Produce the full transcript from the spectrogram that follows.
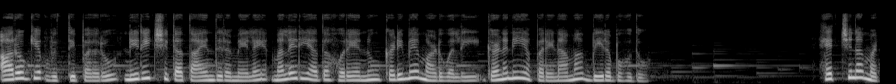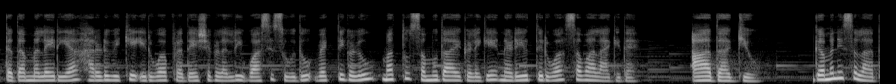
ಆರೋಗ್ಯ ವೃತ್ತಿಪರರು, ನಿರೀಕ್ಷಿತ ತಾಯಂದಿರ ಮೇಲೆ ಮಲೇರಿಯಾದ ಹೊರೆಯನ್ನು ಕಡಿಮೆ ಮಾಡುವಲ್ಲಿ ಗಣನೀಯ ಪರಿಣಾಮ ಬೀರಬಹುದು. ಹೆಚ್ಚಿನ ಮಟ್ಟದ ಮಲೇರಿಯಾ ಹರಡುವಿಕೆ ಇರುವ ಪ್ರದೇಶಗಳಲ್ಲಿ ವಾಸಿಸುವುದು ವ್ಯಕ್ತಿಗಳು ಮತ್ತು ಸಮುದಾಯಗಳಿಗೆ ನಡೆಯುತ್ತಿರುವ ಸವಾಲಾಗಿದೆ. ಆದಾಗ್ಯೂ, ಗಮನಿಸಲಾದ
